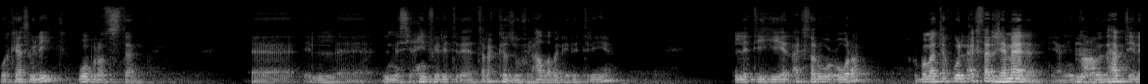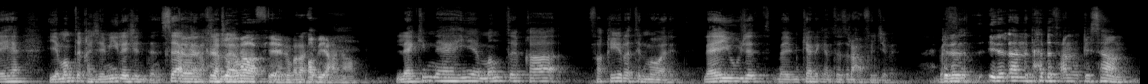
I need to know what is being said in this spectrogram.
وكاثوليك وبروتستانت. آه، ال- المسيحيين في إريتريا تركزوا في الهضبة الإريترية التي هي الأكثر وعورة ربما تكون الأكثر جمالا يعني نعم. لو ذهبت إليها هي منطقة جميلة جدا خلابة. كجغرافيا يعني. كطبيعه نعم. لكنها هي منطقة فقيرة الموارد لا يوجد ما بإمكانك أن تزرعه في الجبل إذا إلى الآن نتحدث عن انقسام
